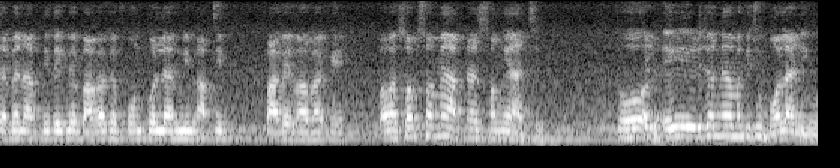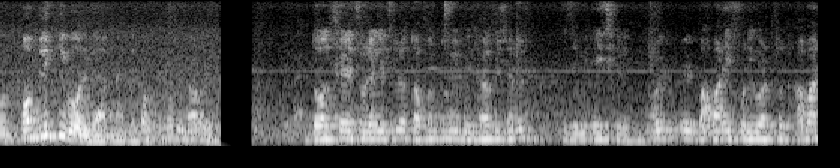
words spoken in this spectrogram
সেভেন আপনি দেখবে বাবাকে ফোন করলে আপনি আপনি পাবে বাবাকে। বাবা সবসময় আপনার সঙ্গে আছে। তো এই এর জন্য আমার কিছু বলার নেই। পাবলিক কি বলবে আপনাকে? দল ছেড়ে চলে গেছিল তখন তুমি বিধায়ক হিসাবে বিজেপিতেই ছিলে। বাবার এই পরিবর্তন আবার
